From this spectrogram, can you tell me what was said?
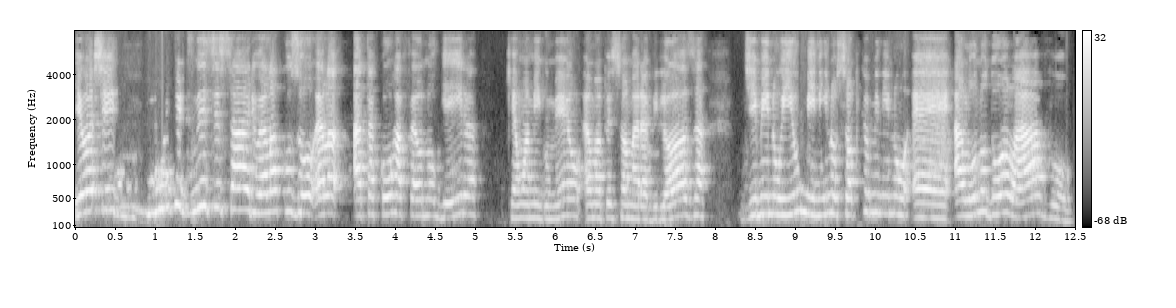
E eu achei muito desnecessário. Ela acusou, ela atacou o Rafael Nogueira, que é um amigo meu, é uma pessoa maravilhosa, diminuiu o menino só porque o menino é aluno do Olavo.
